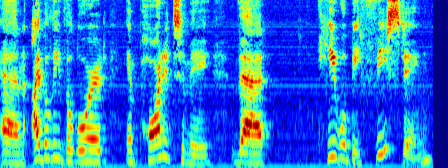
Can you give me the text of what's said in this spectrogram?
And I believe the Lord imparted to me that He will be feasting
